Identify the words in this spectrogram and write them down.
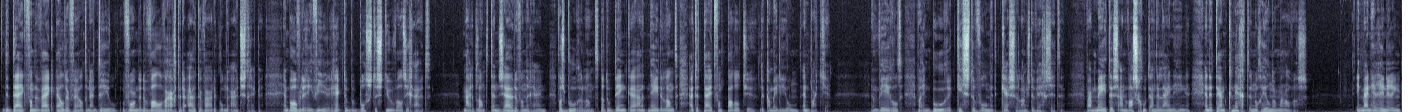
De dijk van de wijk Elderveld naar Driel vormde de wal waarachter de uiterwaarden konden uitstrekken. En boven de rivier rekte de beboste stuwwal zich uit. Maar het land ten zuiden van de Rijn was boerenland. Dat doet denken aan het Nederland uit de tijd van Paddeltje, de chameleon en Badje. Een wereld waarin boeren kisten vol met kersen langs de weg zetten. Waar meters aan wasgoed aan de lijnen hingen en de term knechten nog heel normaal was. In mijn herinnering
